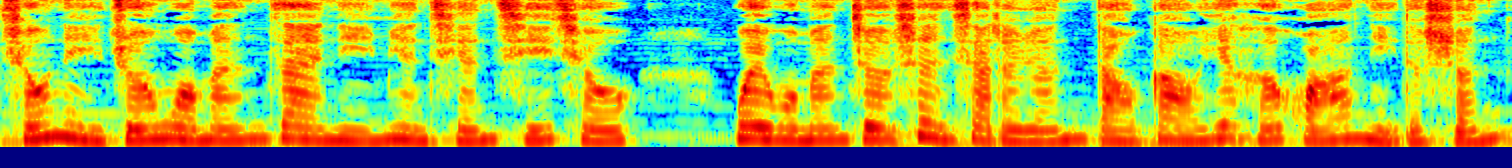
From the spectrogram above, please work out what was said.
求你准我们在你面前祈求，为我们这剩下的人祷告耶和华你的神。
